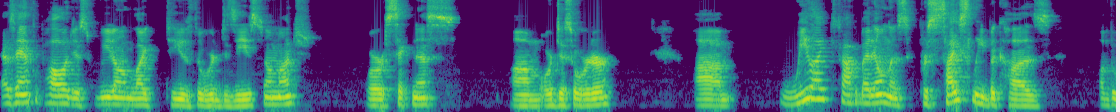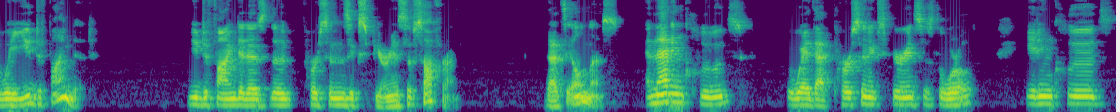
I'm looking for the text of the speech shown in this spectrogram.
as anthropologists, we don't like to use the word disease so much, or sickness, um, or disorder. Um, we like to talk about illness precisely because of the way you defined it. You defined it as the person's experience of suffering. That's illness. And that includes the way that person experiences the world. It includes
